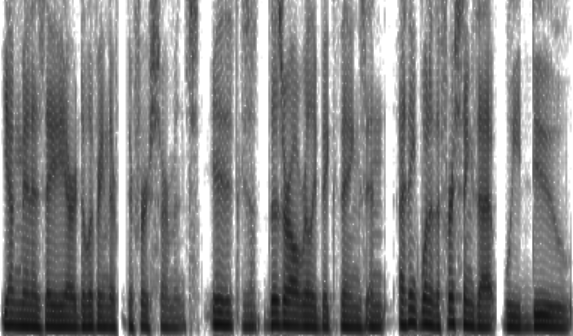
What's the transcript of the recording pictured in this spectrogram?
young men as they are delivering their, their first sermons. Is those are all really big things. And I think one of the first things that we do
